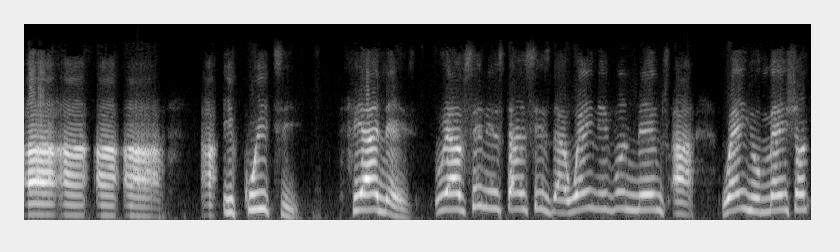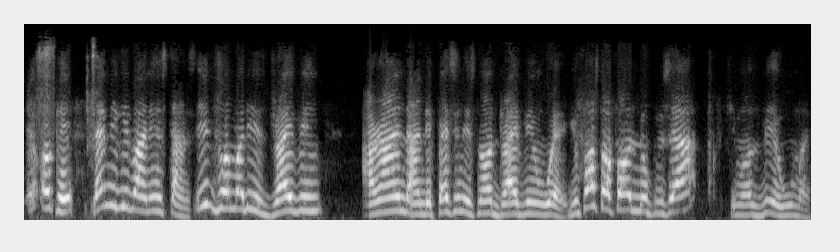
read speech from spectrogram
uh, uh, uh, equity, fairness, we have seen instances that when even names are, when you mention, okay, let me give an instance. If somebody is driving around and the person is not driving well, you first of all look, you say, ah, she must be a woman.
